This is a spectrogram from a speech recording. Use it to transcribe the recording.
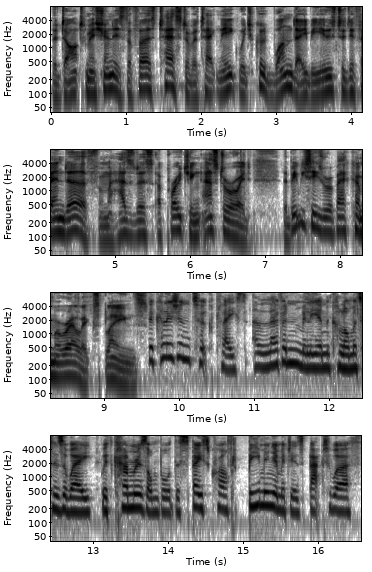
The DART mission is the first test of a technique which could one day be used to defend Earth from a hazardous approaching asteroid. The BBC's Rebecca Morelle explains. The collision took place 11 million kilometres away, with cameras on board the spacecraft beaming images back to Earth.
